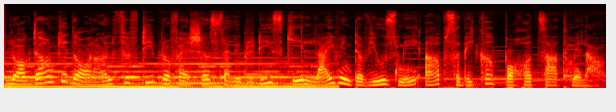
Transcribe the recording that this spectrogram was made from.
Lockdown के दौरान 50 प्रोफेशनल सेलिब्रिटीज के लाइव इंटरव्यूज़ में आप सभी का बहुत साथ मिला।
